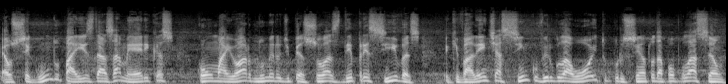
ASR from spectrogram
é o segundo país das Américas com o maior número de pessoas depressivas, equivalente a 5,8% da população.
